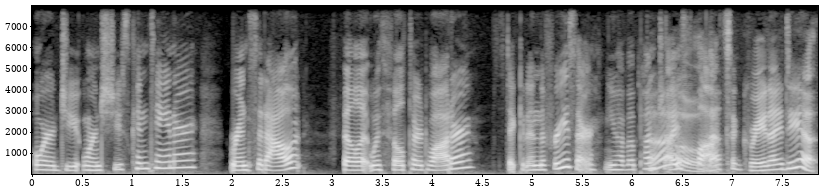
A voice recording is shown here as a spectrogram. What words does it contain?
or ju- orange juice container, rinse it out, fill it with filtered water, stick it in the freezer. You have a punch ice oh, block that's a great idea.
